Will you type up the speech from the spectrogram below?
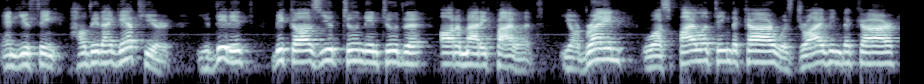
And you think, how did I get here? You did it because you tuned into the automatic pilot. Your brain was piloting the car, was driving the car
